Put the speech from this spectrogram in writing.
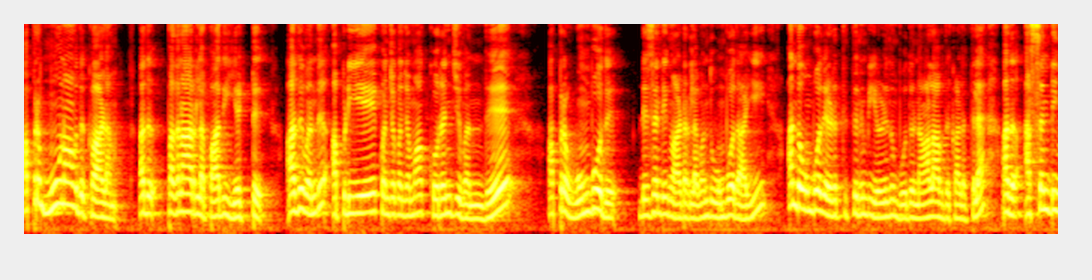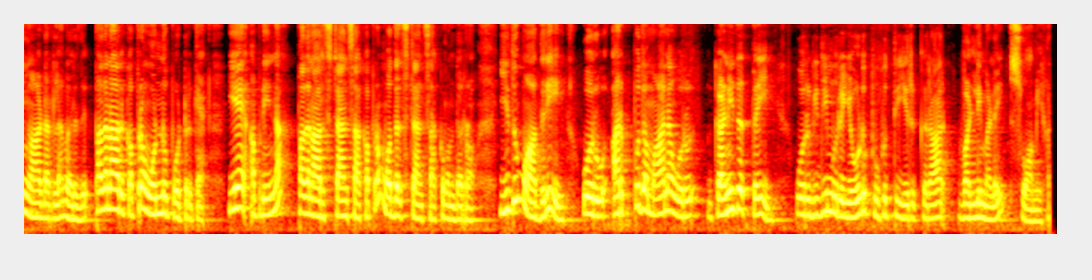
அப்புறம் மூணாவது காலம். அது பதினாறில் பாதி எட்டு. அது வந்து அப்படியே கொஞ்சம் கொஞ்சமாக குறைஞ்சி வந்து அப்புறம் ஒம்பது டிசெண்டிங் ஆர்டரில் வந்து ஒம்போதாகி அந்த ஒம்பது எடுத்து திரும்பி எழுதும்போது நாலாவது காலத்தில் அது அசெண்டிங் ஆர்டரில் வருது. பதினாறுக்கு அப்புறம் ஒன்று போட்டிருக்கேன். ஏன் அப்படின்னா பதினாறு ஸ்டான்ஸாக்கு அப்புறம் முதல் ஸ்டான்ஸாக்கு வந்துடுறோம். இது மாதிரி ஒரு அற்புதமான ஒரு கணிதத்தை ஒரு விதிமுறையோடு புகுத்தி இருக்கிறார் வள்ளிமலை சுவாமிகள்.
